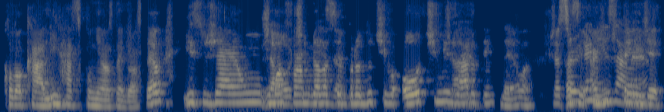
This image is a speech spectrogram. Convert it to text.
colocar ali, rascunhar os negócios dela, isso já é um, já uma otimiza. forma dela ser produtiva, otimizar já. o tempo dela. Já se assim, organiza, a gente tem, né?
